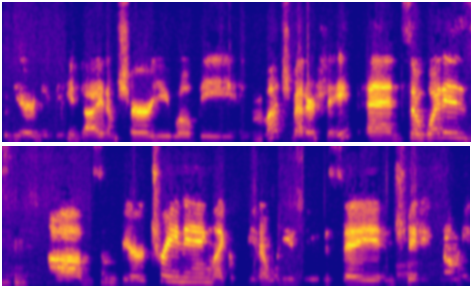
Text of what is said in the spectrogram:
with your new vegan diet, I'm sure you will be in much better shape. And so, what is Mhm. Um, some of your training? Like, you know, what do you do to stay in shape? How many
